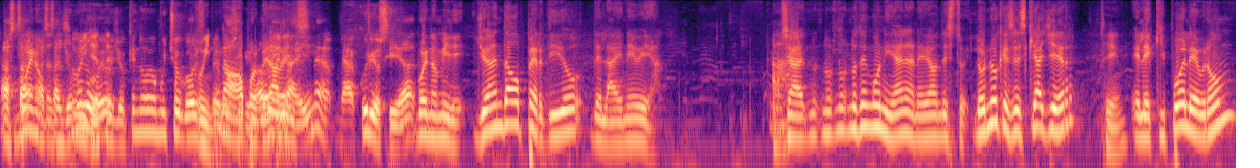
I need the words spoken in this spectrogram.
Hasta, Bueno, hasta yo me lo veo, yo que no veo mucho golf, Uy, pero no, si por ver a ver. ahí me, da- me da curiosidad. Bueno, mire, yo he andado perdido de la NBA. O sea, no, no- no tengo ni idea de la NBA dónde estoy. Lo único que sé es que ayer Sí. el equipo de LeBron,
